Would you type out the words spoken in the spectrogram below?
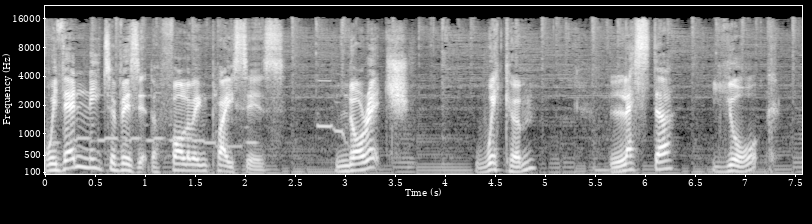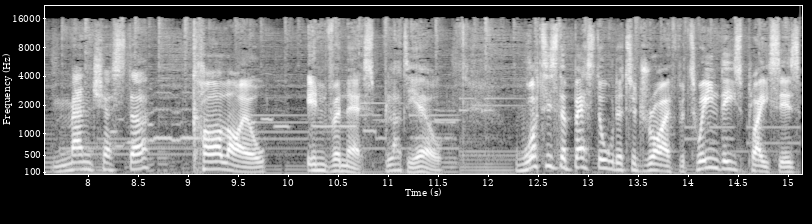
We then need to visit the following places Norwich, Wickham, Leicester, York, Manchester, Carlisle, Inverness. Bloody hell. What is the best order to drive between these places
